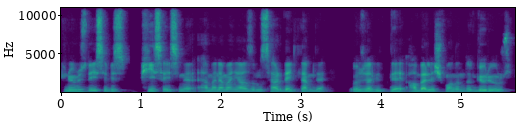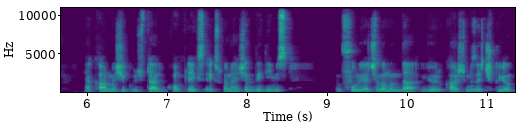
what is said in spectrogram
Günümüzde ise biz pi sayısını hemen hemen yazdığımız her denklemde özellikle haberleşme alanında görüyoruz. Yani karmaşık üstel kompleks exponential dediğimiz Fourier açılımında karşımıza çıkıyor.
